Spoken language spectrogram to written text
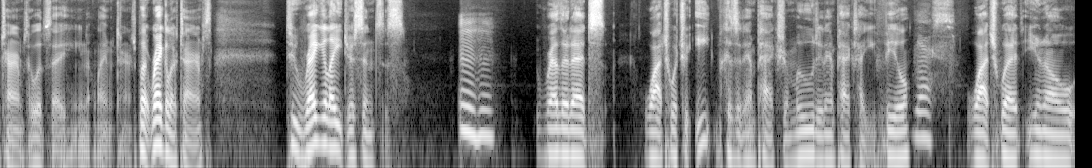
terms, I would say, you know, layman terms, but regular terms, to regulate your senses, Mm-hmm. whether that's watch what you eat because it impacts your mood, it impacts how you feel. Yes. Watch what you know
